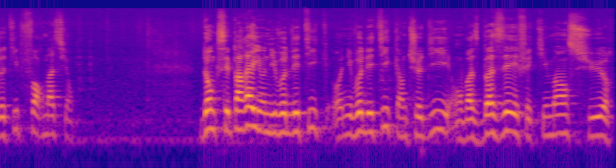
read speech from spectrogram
de type formation. Donc c'est pareil au niveau de l'éthique. Au niveau de l'éthique, quand je dis on va se baser effectivement sur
